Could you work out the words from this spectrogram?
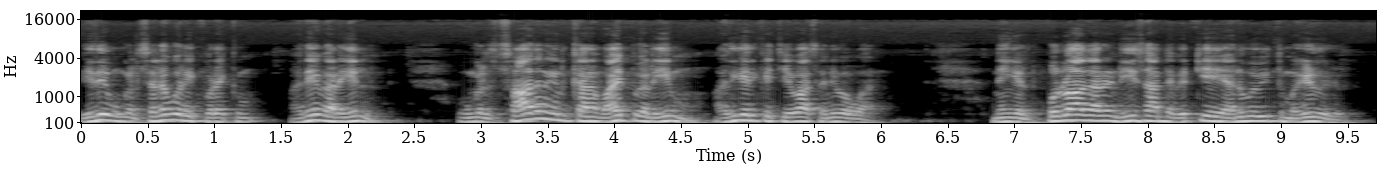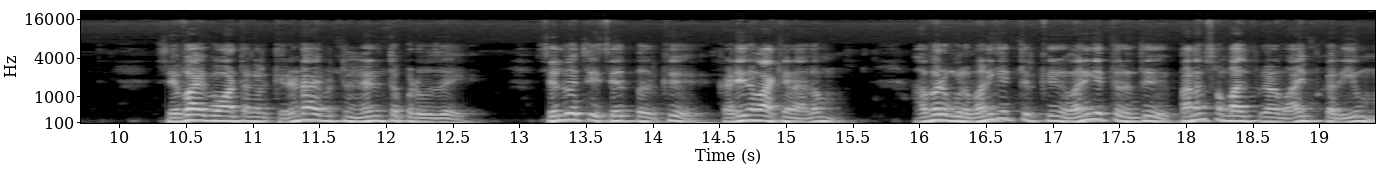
இது உங்கள் செலவுகளை குறைக்கும். அதே வரையில் உங்கள் சாதனைகளுக்கான வாய்ப்புகளையும் அதிகரிக்க செய்வார் சனி பகவான். நீங்கள் பொருளாதார நீ சார்ந்த வெற்றியை அனுபவித்து மகிழ்வீர்கள். செவ்வாய் பகவான் தங்களுக்கு இரண்டாயிரம் வீட்டில் நிறுத்தப்படுவதை செல்வத்தை சேர்ப்பதற்கு கடினமாக்கினாலும் அவர் உங்கள் வணிகத்திற்கு வணிகத்திலிருந்து பணம் சம்பாதிப்பதற்கான வாய்ப்புகளையும்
